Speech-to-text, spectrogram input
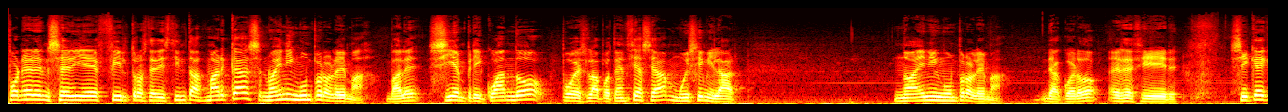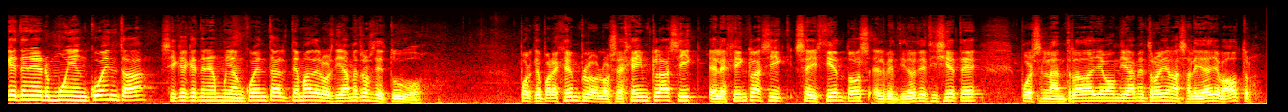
poner en serie filtros de distintas marcas, no hay ningún problema, ¿vale? Siempre y cuando pues la potencia sea muy similar. No hay ningún problema, ¿de acuerdo? Es decir, sí que hay que tener muy en cuenta, sí que hay que tener muy en cuenta el tema de los diámetros de tubo. Porque, por ejemplo, los Egeim Classic, el Egeim Classic 600, el 2217, pues en la entrada lleva un diámetro y en la salida lleva otro.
